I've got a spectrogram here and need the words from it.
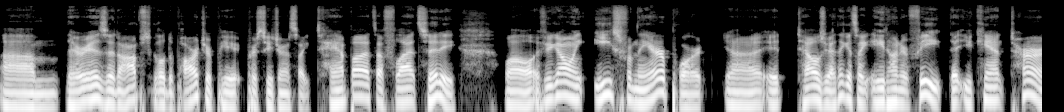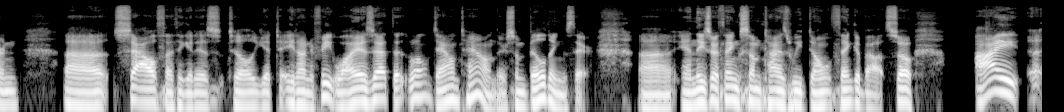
um, there is an obstacle departure p- procedure. It's like Tampa, it's a flat city. Well, if you're going east from the airport, uh, it tells you, I think it's like 800 feet, that you can't turn uh, south, I think it is, till you get to 800 feet. Why is that? That well, downtown, there's some buildings there, uh, and these are things sometimes we don't think about. So, I uh,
